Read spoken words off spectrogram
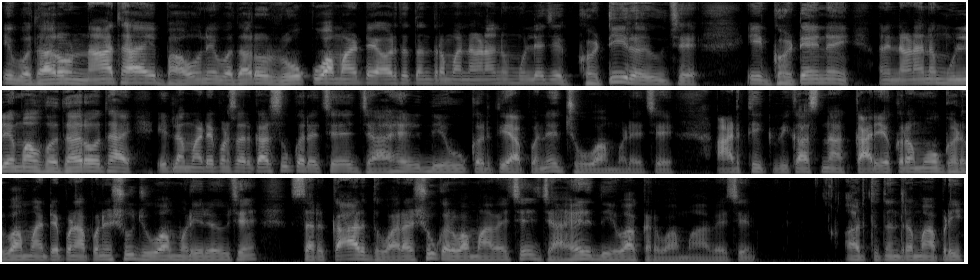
એ વધારો ના થાય, ભાવોને વધારો રોકવા માટે અર્થતંત્રમાં નાણાંનું મૂલ્ય જે ઘટી રહ્યું છે એ ઘટે નહીં અને નાણાંના મૂલ્યમાં વધારો થાય એટલા માટે પણ સરકાર શું કરે છે? જાહેર દેવું કરતી આપણને જોવા મળે છે. આર્થિક વિકાસના કાર્યક્રમો ઘડવા માટે પણ આપણને શું જોવા મળી રહ્યું છે? સરકાર દ્વારા શું કરવામાં આવે છે? જાહેર દેવા કરવામાં આવે છે. અર્થતંત્રમાં આપણી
